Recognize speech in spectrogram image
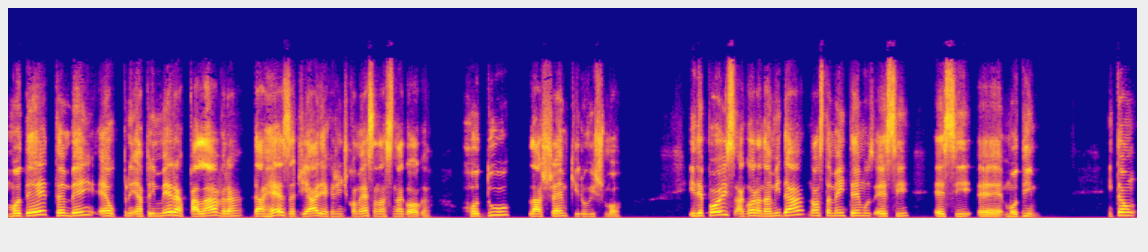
Modé também é a primeira palavra da reza diária que a gente começa na sinagoga. Rodu Lashem Kiruvishmo. E depois, agora na Midah, nós também temos esse, esse é, modim. Então,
